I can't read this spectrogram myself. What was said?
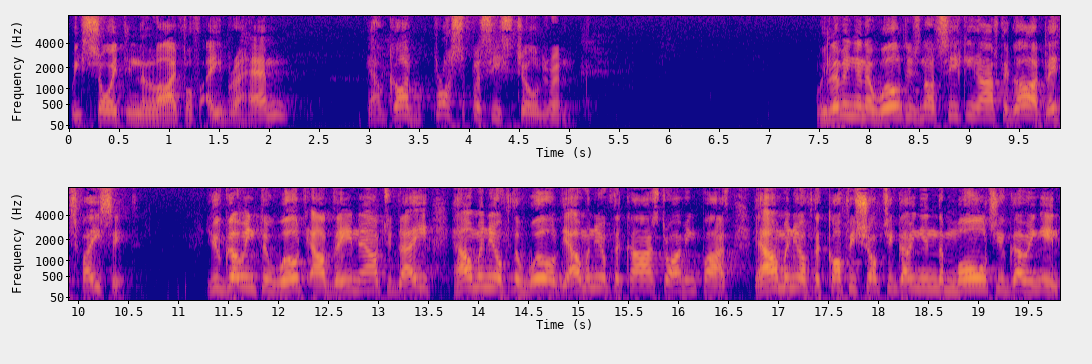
We saw it in the life of Abraham. How God prospers his children. We're living in a world who's not seeking after God. Let's face it. You go into the world out there now today, how many of the world, how many of the cars driving past, how many of the coffee shops you're going in, the malls you're going in,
